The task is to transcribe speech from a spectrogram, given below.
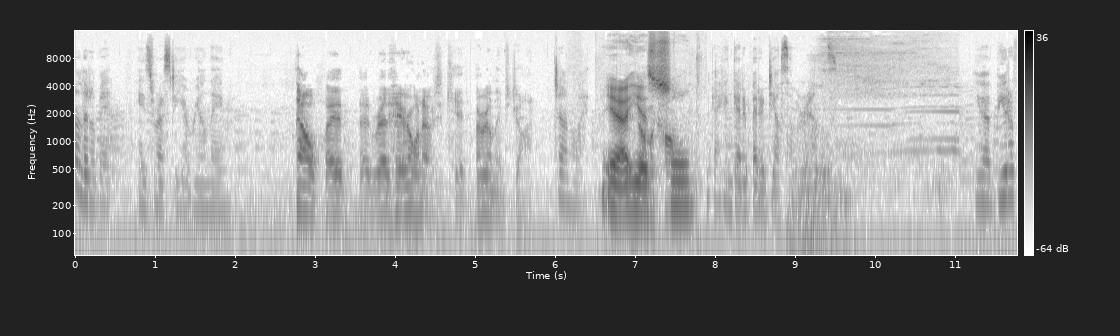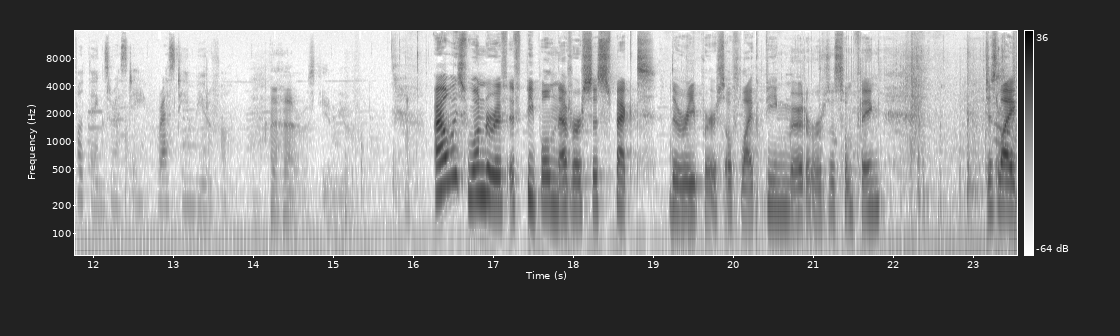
A little bit. Is Rusty your real name? No, I had, I had red hair when I was a kid. My real name's John. John what? Yeah, he John has a McCall. soul. I think I can get a better deal somewhere else. You have beautiful things, Rusty. Rusty and beautiful. Rusty and beautiful. I always wonder if, if people never suspect the Reapers of like being murderers or something. Just like.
